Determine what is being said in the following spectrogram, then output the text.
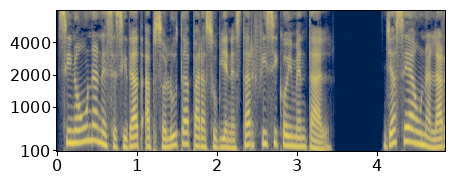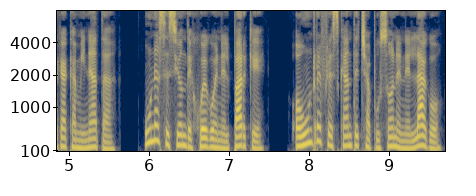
sino una necesidad absoluta para su bienestar físico y mental. Ya sea una larga caminata, una sesión de juego en el parque o un refrescante chapuzón en el lago,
